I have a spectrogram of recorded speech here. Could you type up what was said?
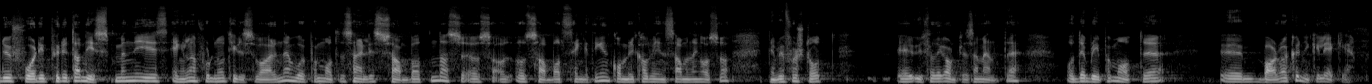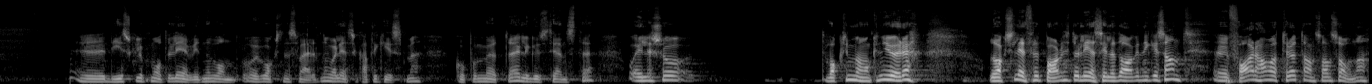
du får i puritanismen i England, får du noe tilsvarende, hvor på en måte særlig sabbaten da, og sabbatstenkningen kommer i Calvins sammenheng også. Den blir forstått eh, ut fra Det gamle testamentet. Og det blir på en måte eh, Barna kunne ikke leke. Eh, de skulle på en måte leve i den voksnes verden og lese katekisme, gå på møte eller gudstjeneste. Og ellers så Det var ikke mye man kunne gjøre. Det var ikke så lett for et barn å lese hele dagen. ikke sant? Eh, far han var trøtt, han, så han sovna.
